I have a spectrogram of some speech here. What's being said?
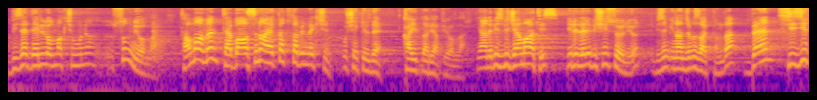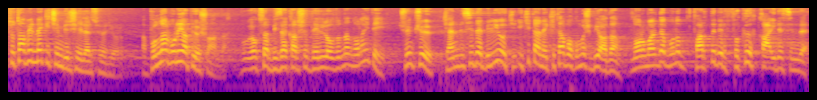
bize delil olmak için bunu sunmuyorlar. Tamamen tebaasını ayakta tutabilmek için bu şekilde kayıtlar yapıyorlar. Yani biz bir cemaatiz. Birileri bir şey söylüyor. Bizim inancımız hakkında. Ben sizi tutabilmek için bir şeyler söylüyorum. Bunlar bunu yapıyor şu anda. Yoksa bize karşı delil olduğundan dolayı değil. Çünkü kendisi de biliyor ki iki tane kitap okumuş bir adam. Normalde bunu farklı bir fıkıh kaidesinde,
